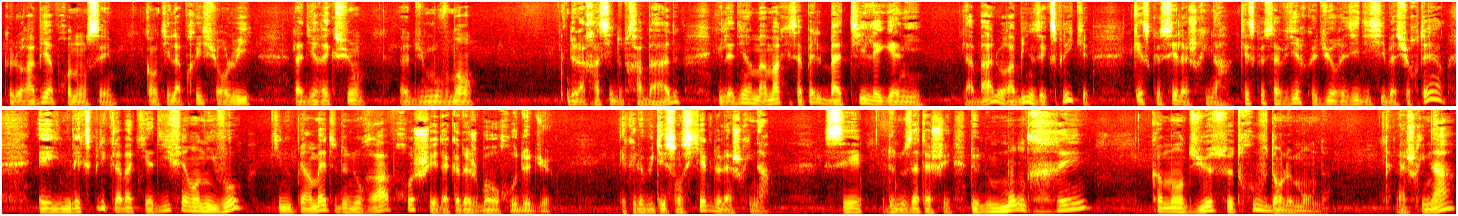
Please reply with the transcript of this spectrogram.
que le rabbi a prononcé, quand il a pris sur lui la direction euh, du mouvement de la Chassidut Chabad, il a dit un Mahamar qui s'appelle Bati Legani. Là-bas, le rabbi nous explique qu'est-ce que c'est la Shrina, qu'est-ce que ça veut dire que Dieu réside ici-bas sur terre, et il nous l'explique là-bas qu'il y a différents niveaux qui nous permettent de nous rapprocher d'Akadosh Baruch de Dieu, et que le but essentiel de la Shrina, c'est de nous attacher, de nous montrer comment Dieu se trouve dans le monde. La Shrina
